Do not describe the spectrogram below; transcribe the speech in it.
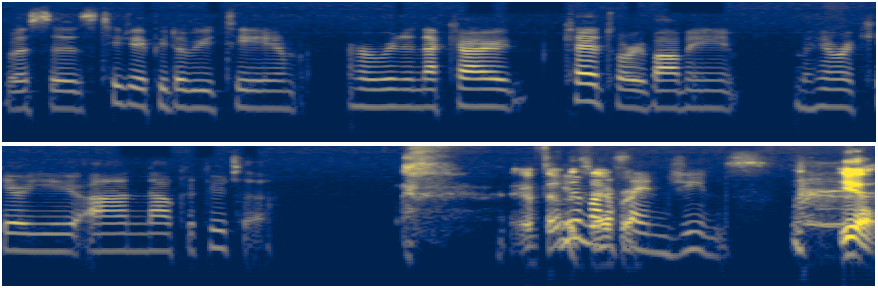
versus TJPW team Haruna Neko, Kei Toribami, Mahiro Kiryu, and Nao Kakuta. If that was Unamanase ever, and jeans. yeah,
